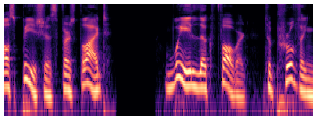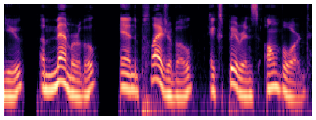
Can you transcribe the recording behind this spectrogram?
auspicious first flight, we look forward to proving you a memorable and pleasurable experience on board.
